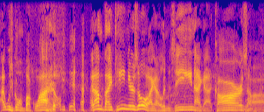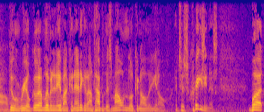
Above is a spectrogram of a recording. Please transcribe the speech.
I was going buck wild, and I'm 19 years old. I got a limousine. I got cars. I'm doing real good. I'm living in Avon, Connecticut, on top of this mountain, looking all the you know. It's just craziness, but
